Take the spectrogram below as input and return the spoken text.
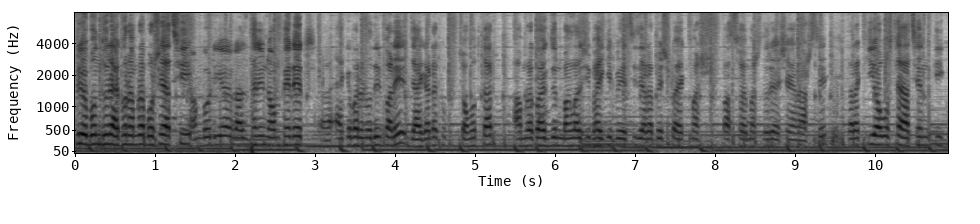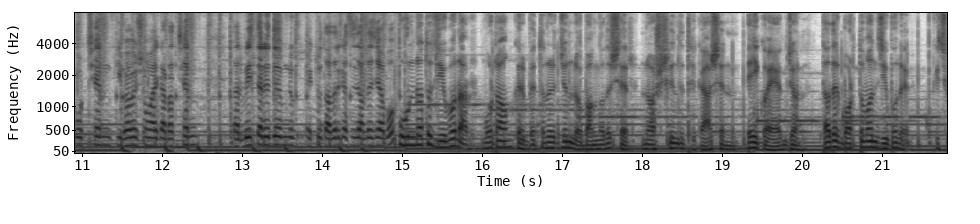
প্রিয় বন্ধুরা, এখন আমরা বসে আছি কম্বোডিয়ার রাজধানী নমফেনের একেবারে নদীর পাড়ে। জায়গাটা খুব চমৎকার। আমরা কয়েকজন বাংলাদেশি ভাইকে পেয়েছি যারা বেশ কয়েক মাস, পাঁচ ছয় মাস ধরে সেখানে আসছে। তারা কি অবস্থায় আছেন, কি করছেন, কীভাবে সময় কাটাচ্ছেন? তার বিস্তারিত একটু তাদের কাছে জানতে চাবো উন্নত জীবন আর মোটা অঙ্কের বেতনের জন্য বাংলাদেশের নরসিংদী থেকে আসেন এই কয়েকজন তাদের বর্তমান জীবনের কিছু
